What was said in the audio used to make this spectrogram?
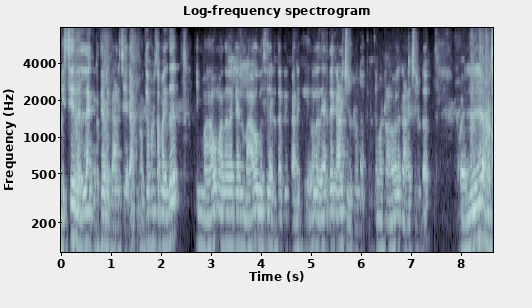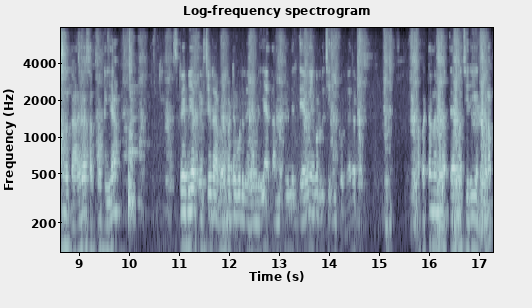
മിക്സ് ചെയ്തെല്ലാം കൃത്യമായിട്ട് കാണിച്ചു തരാം. ഓക്കെ ഫ്രണ്ട്സ് അപ്പോൾ ഇത് ഈ മാവും അതിനൊക്കെ മാവ് മിക്സ് ചെയ്തെടുത്തൊക്കെ കണക്ക് നമ്മൾ നേരത്തെ കാണിച്ചിട്ടുണ്ട്. കൃത്യമായിട്ട് അളവിൽ കാണിച്ചിട്ടുണ്ട്. അപ്പോൾ എല്ലാ ഫ്രണ്ട്സും കാണുക സപ്പോർട്ട് ചെയ്യുക. സബ്സ്ക്രൈബ് ചെയ്യുക. തീർച്ചയായിട്ടും ആ ബെൽബട്ടൺ കൂടി നേരം വിളിക്കുക നമുക്ക് ഇതിന്റെ തേങ്ങയും കൂടെ ചിരി കൊടുക്കുക കേട്ടോ അപ്പോൾ പെട്ടെന്ന് നമ്മൾ തേങ്ങ ചിരി എടുക്കണം.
